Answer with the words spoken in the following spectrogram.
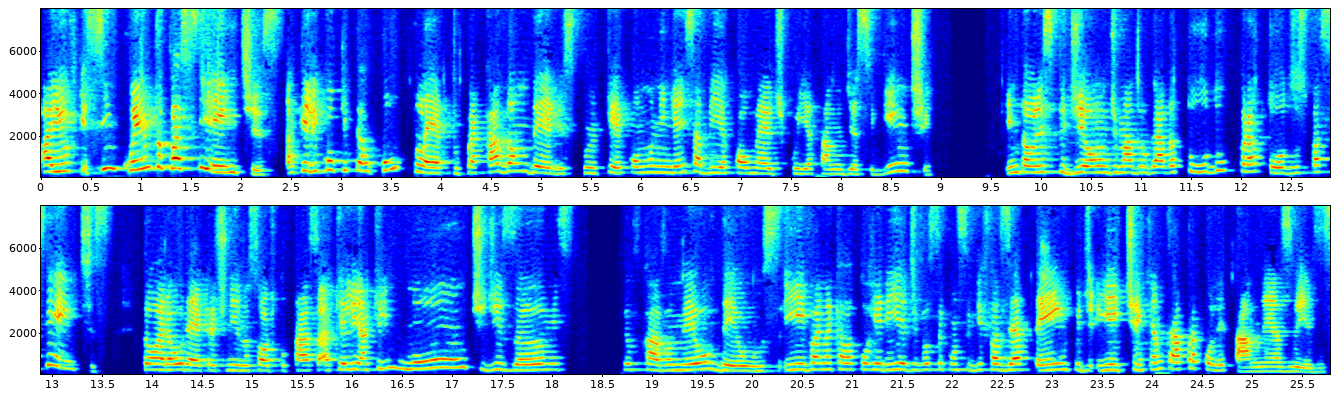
Aí eu fiquei, 50 pacientes, aquele coquetel completo para cada um deles, porque como ninguém sabia qual médico ia estar no dia seguinte, então eles pediam de madrugada tudo para todos os pacientes. Então, era ureia, creatinina, sol de potássio, aquele, aquele monte de exames. Eu ficava, meu Deus, e vai naquela correria de você conseguir fazer a tempo, de, e tinha que entrar para coletar, né, às vezes.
